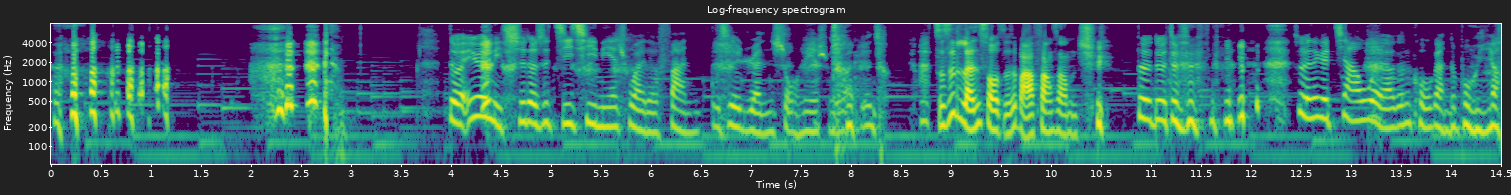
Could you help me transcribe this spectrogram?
对，因为你吃的是机器捏出来的饭，不是人手捏出来的，只是人手只是把它放上去，对对对对对，所以那个价位啊跟口感都不一样。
